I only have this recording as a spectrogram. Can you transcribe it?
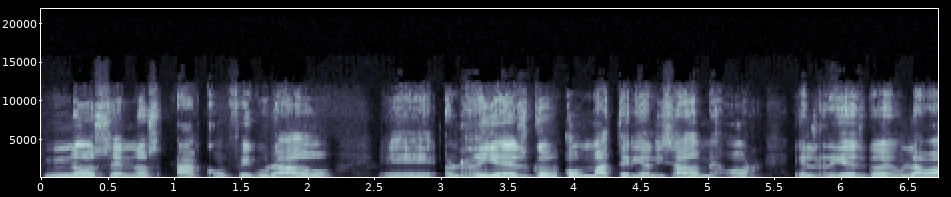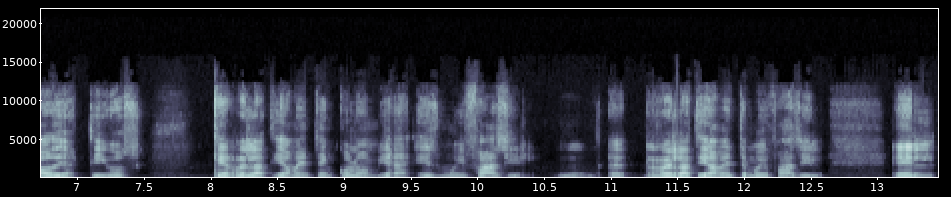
no se nos ha configurado eh, riesgo o materializado mejor el riesgo de un lavado de activos, que relativamente en Colombia es muy fácil, eh, relativamente muy fácil. El,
